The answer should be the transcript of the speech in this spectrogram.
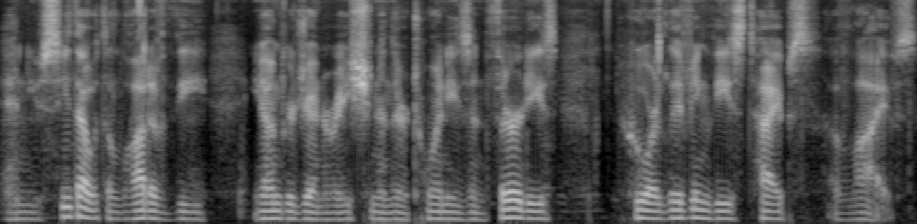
And you see that with a lot of the younger generation in their 20s and 30s who are living these types of lives.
